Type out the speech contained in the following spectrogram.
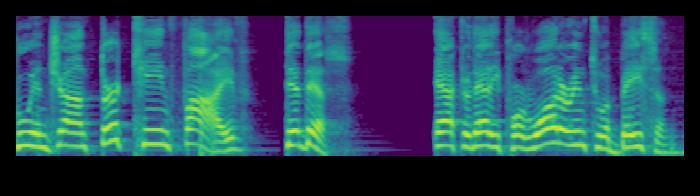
who in John 13 5 did this. After that, he poured water into a basin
